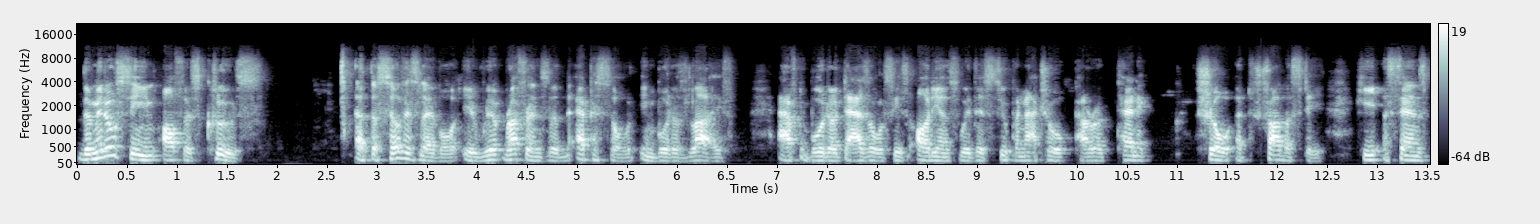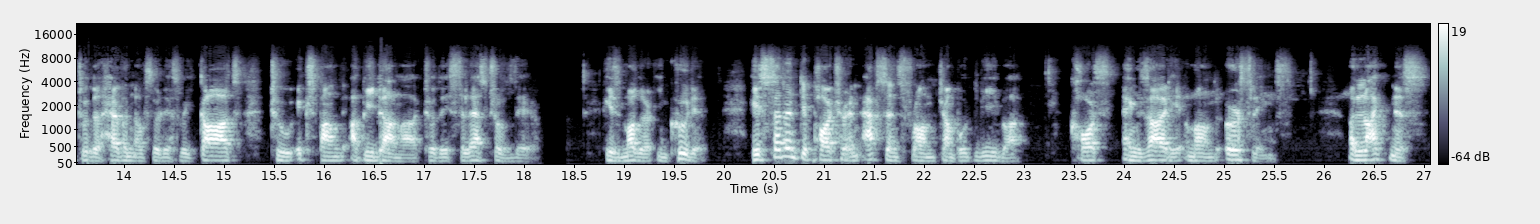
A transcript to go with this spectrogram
The middle scene offers clues. At the surface level, it re references an episode in Buddha's life after Buddha dazzles his audience with his supernatural pyrotechnic show at Shravasti, he ascends to the heaven of 33 gods to expound Abhidhamma to the celestials there, his mother included. His sudden departure and absence from Jambudvipa caused anxiety among the earthlings. A likeness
